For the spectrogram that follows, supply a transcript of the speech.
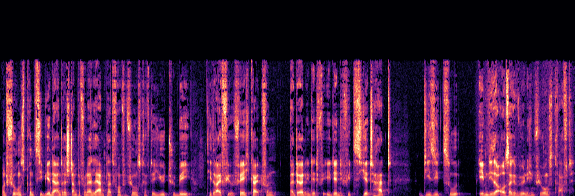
und Führungsprinzipien. Der andere stammte von der Lernplattform für Führungskräfte U2B, die drei Fähigkeiten von Adern identifiziert hat, die sie zu eben dieser außergewöhnlichen Führungskraft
